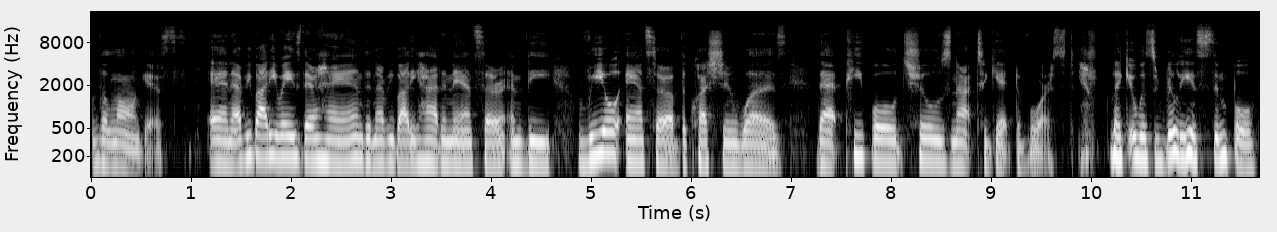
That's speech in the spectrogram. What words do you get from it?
the longest?" And everybody raised their hand and everybody had an answer. And the real answer of the question was that people chose not to get divorced. like it was really as simple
